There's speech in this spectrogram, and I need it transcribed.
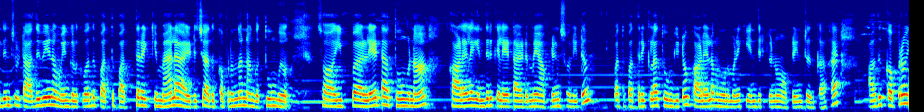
இதுன்னு சொல்லிட்டு அதுவே நம்ம எங்களுக்கு வந்து பத்து பத்தரைக்கு மேலே ஆகிடுச்சு அதுக்கப்புறம் தான் நாங்கள் தூங்குவோம் ஸோ இப்போ லேட்டாக தூங்குனா காலையில் எந்திரிக்க லேட் ஆகிடுமே அப்படின்னு சொல்லிட்டு பத்து பத்தரைக்கெலாம் தூங்கிட்டோம். காலையில் மூணு மணிக்கு எந்திரிக்கணும் அப்படின்றதுக்காக. அதுக்கப்புறம்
